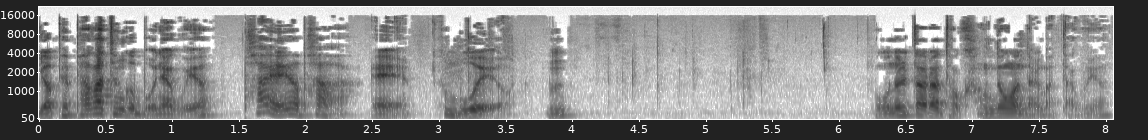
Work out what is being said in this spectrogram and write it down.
옆에 파 같은 거 뭐냐고요? 파예요, 파. 예. 그럼 뭐예요? 음? 오늘따라 더 강동원 닮았다고요?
